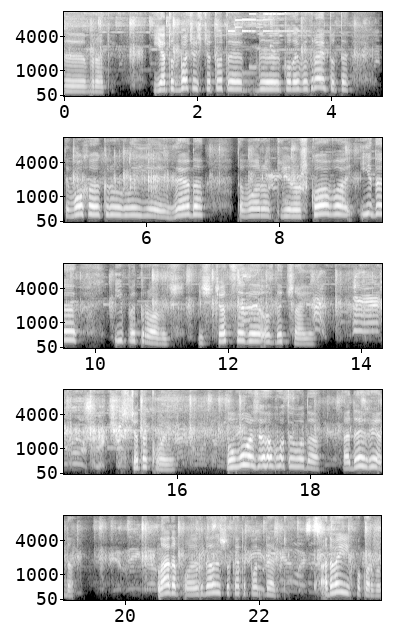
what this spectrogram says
е, брати. Я тут бачу, що тут, е, коли ви граєте, тут Тимоха круглий, є Гена, Тамара Пірожкова і, і Петрович. І що це не означає? Що таке? О боже, а от і вона. А де Гена? Ладно, погнали шукати подарки. А давай їх покормимо.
